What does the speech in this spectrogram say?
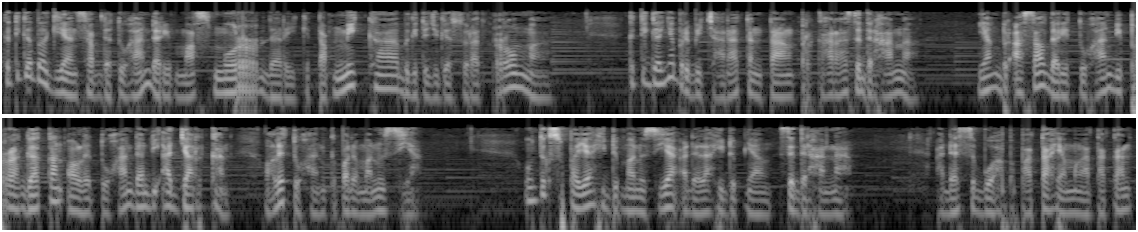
Ketiga bagian sabda Tuhan dari Mazmur, dari kitab Mika, begitu juga surat Roma, ketiganya berbicara tentang perkara sederhana, yang berasal dari Tuhan diperagakan oleh Tuhan dan diajarkan oleh Tuhan kepada manusia. Untuk supaya hidup manusia adalah hidup yang sederhana. Ada sebuah pepatah yang mengatakan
